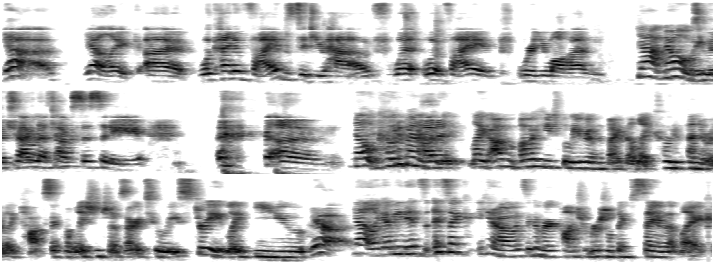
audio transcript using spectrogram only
yeah. Yeah like uh what kind of vibes did you have? What what vibe were you on yeah no to attract that toxicity? Um no codependent did, like I'm, I'm a huge believer in the fact that like codependent or like toxic relationships are a two-way street. Like you yeah. Yeah like i mean it's it's like you know it's like a very controversial thing to say that like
